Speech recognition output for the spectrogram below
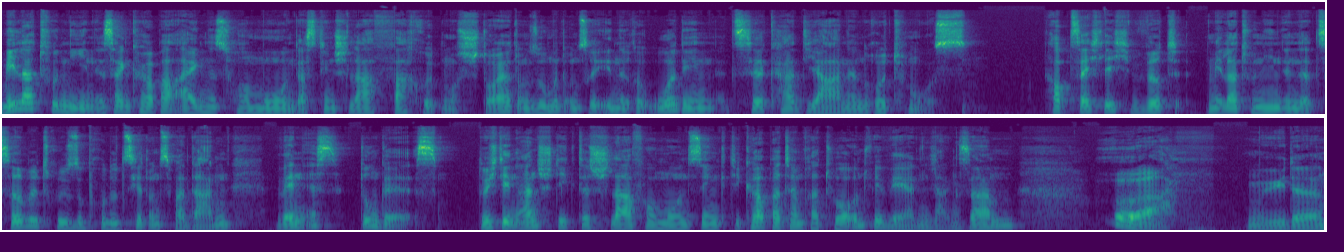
Melatonin ist ein körpereigenes Hormon, das den Schlaf-Wach-Rhythmus steuert und somit unsere innere Uhr, den zirkadianen Rhythmus. Hauptsächlich wird Melatonin in der Zirbeldrüse produziert und zwar dann, wenn es dunkel ist. Durch den Anstieg des Schlafhormons sinkt die Körpertemperatur und wir werden langsam uh, müde.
